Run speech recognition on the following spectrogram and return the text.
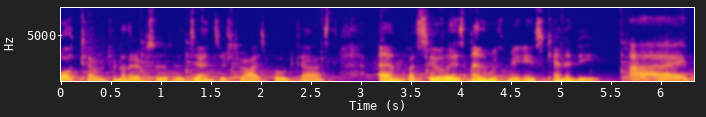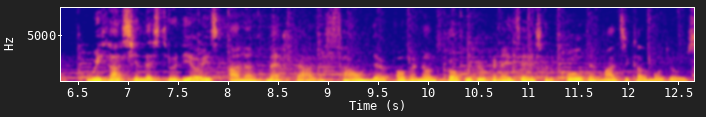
Welcome to another episode of the Gen Z Rise podcast. I'm Vasilis, and with me is Kennedy. Hi. With us in the studio is Aanand Mehta, the founder of a non-profit organization called the Magical Motors,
